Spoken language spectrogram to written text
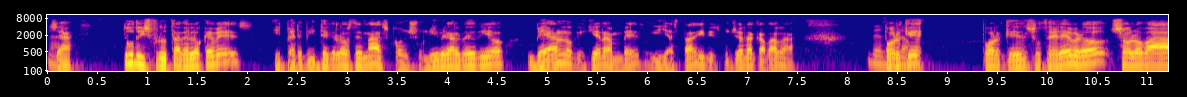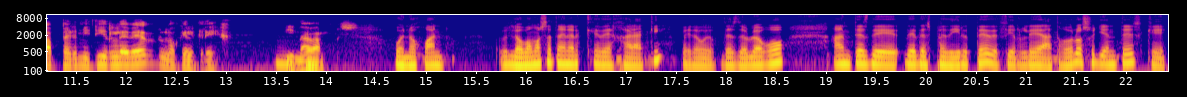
O sea, tú disfruta de lo que ves y permite que los demás, con su libre albedrío, vean lo que quieran ver y ya está, y discusión acabada. ¿Por qué? porque en su cerebro solo va a permitirle ver lo que él cree y nada más. Bueno, Juan, lo vamos a tener que dejar aquí, pero desde luego, antes de, despedirte, decirle a todos los oyentes que,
